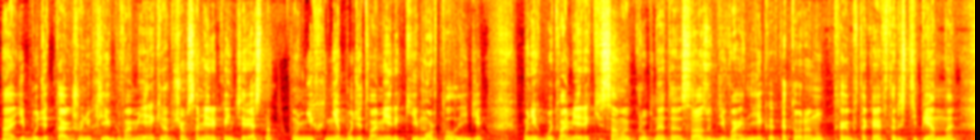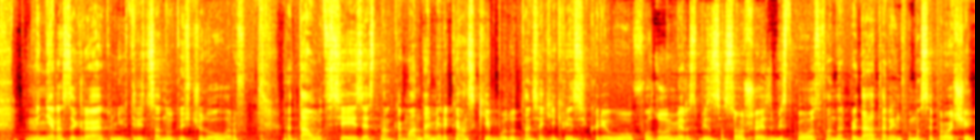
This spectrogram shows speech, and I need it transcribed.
А, и будет также у них лига в Америке, но причем с Америкой интересно, у них не будет в Америке Immortal лиги, у них будет в Америке самая крупная, это сразу Divine лига, которая, ну, как бы такая второстепенная, они разыграют у них 31 тысячу долларов, там вот все известные команды американские будут, там всякие Quincy Crew, Fozumers, Business Associates, Coast, Thunder Predator, Infamous и прочие,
